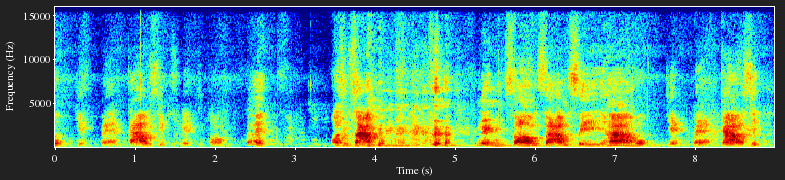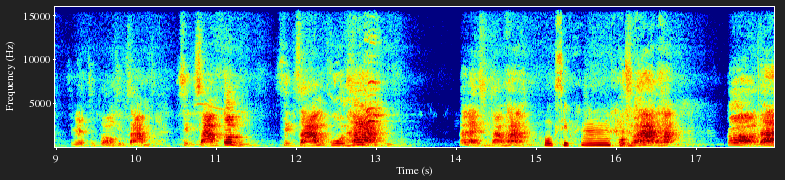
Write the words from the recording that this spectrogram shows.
หกเจ็ดแปดเก้าสิบสิบเอ็ดสิบสองเฮ้ยอ๋อสิบสามหนึ่งสองสามสี่ห้าหกเจ็ดแปดเก้าสิบสิบเอ็ดสิบสองสิบสามสิบสามต้นสิบสามคูณห้าได้ไหนสิบสามห้าหกสิบห้าหค่ะกสิบห้านะฮะก็ได้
